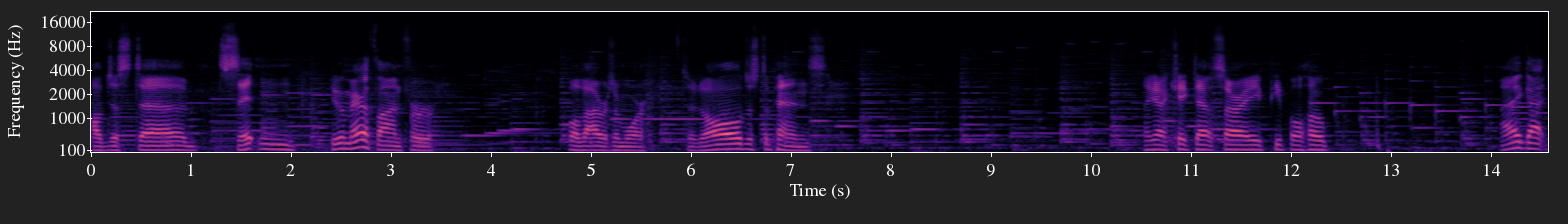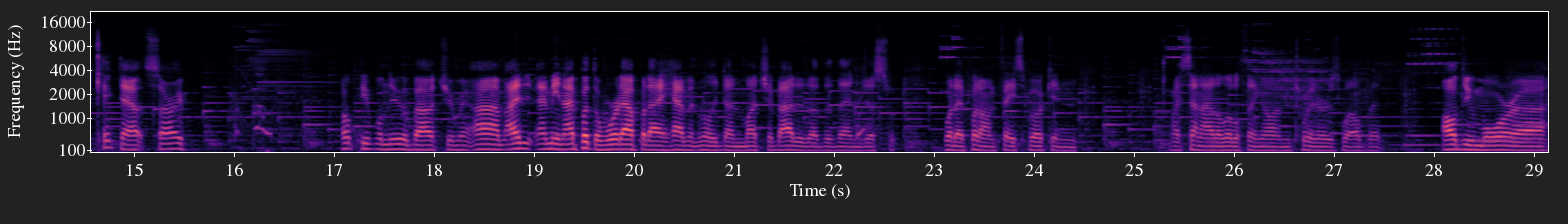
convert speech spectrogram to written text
I'll just uh, sit and do a marathon for 12 hours or more. So it all just depends. I got kicked out. Sorry, people. Hope. I got kicked out. Sorry. Hope people knew about your... Um, I, I mean, I put the word out, but I haven't really done much about it other than just what I put on Facebook, and I sent out a little thing on Twitter as well, but I'll do more uh,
